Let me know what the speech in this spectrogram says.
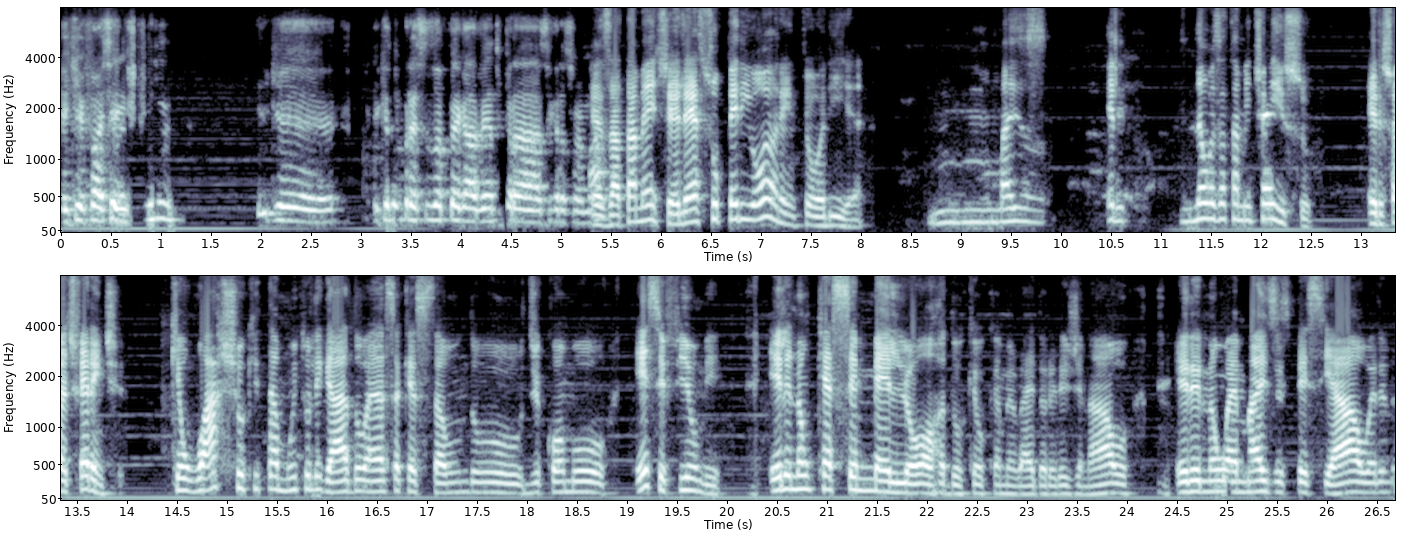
E que faz Shin. E que, e que não precisa pegar vento pra se transformar. Exatamente, ele é superior em teoria. Mas ele não exatamente é isso. Ele só é diferente. Que eu acho que tá muito ligado a essa questão do de como esse filme ele não quer ser melhor do que o Kamen Rider original, ele não é mais especial, ele,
